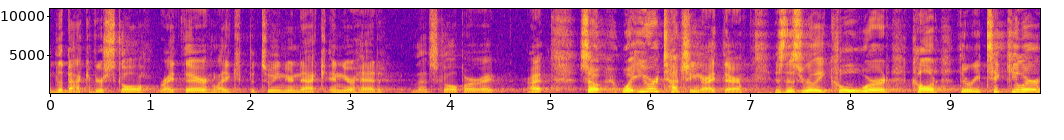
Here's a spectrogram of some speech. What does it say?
the back of your skull right there, like between your neck and your head, that skull part, right? Right? So, what you are touching right there is this really cool word called the reticular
